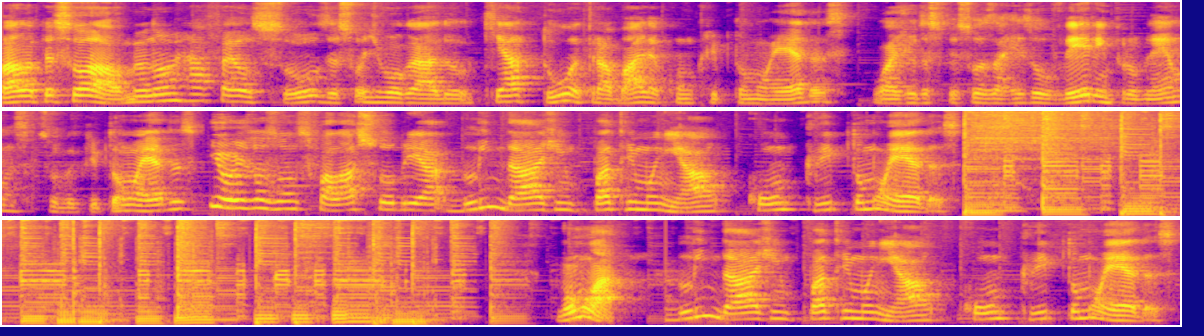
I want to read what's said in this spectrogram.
Fala pessoal, meu nome é Rafael Souza, eu sou advogado que atua, trabalha com criptomoedas, ou ajuda as pessoas a resolverem problemas sobre criptomoedas, e hoje nós vamos falar sobre a blindagem patrimonial com criptomoedas. Vamos lá blindagem patrimonial com criptomoedas,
